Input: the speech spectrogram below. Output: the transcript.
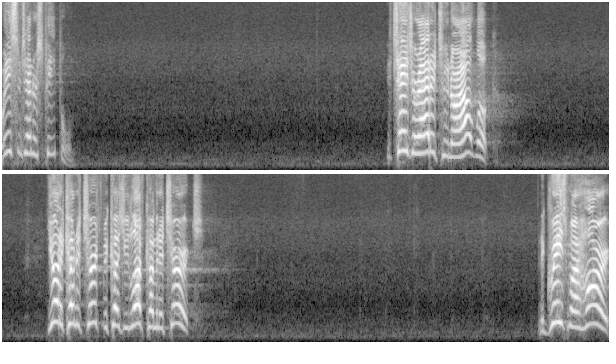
We need some generous people. You change our attitude and our outlook. You ought to come to church because you love coming to church. It grieves my heart.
